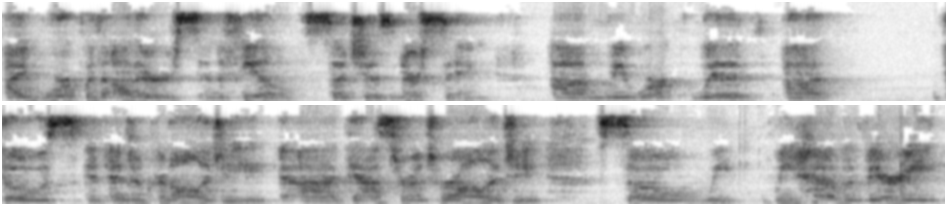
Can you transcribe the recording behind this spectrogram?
I work with others in the field, such as nursing. Um, we work with uh, those in endocrinology, uh, gastroenterology. So we we have a very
